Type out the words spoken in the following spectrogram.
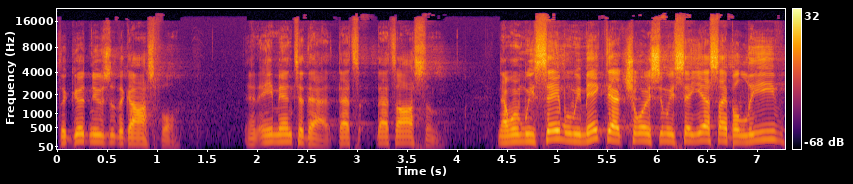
the good news of the gospel. And amen to that. That's, that's awesome. Now, when we say, when we make that choice and we say, yes, I believe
